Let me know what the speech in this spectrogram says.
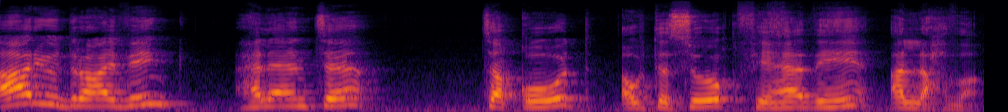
are you driving هل أنت تقود أو تسوق في هذه اللحظة؟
